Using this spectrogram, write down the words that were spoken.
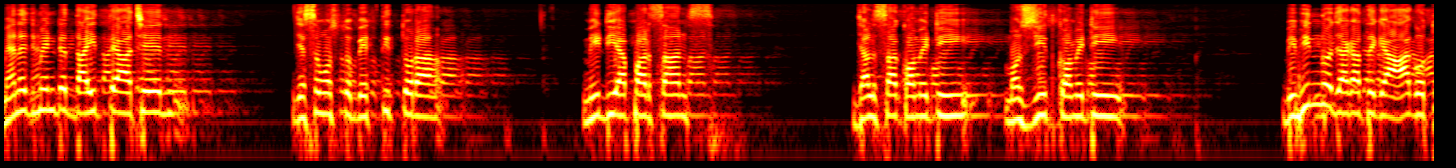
ম্যানেজমেন্টের দায়িত্বে আছেন যে সমস্ত ব্যক্তিত্বরা মিডিয়া পারসনস জালসা কমিটি মসজিদ কমিটি বিভিন্ন জায়গা থেকে আগত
